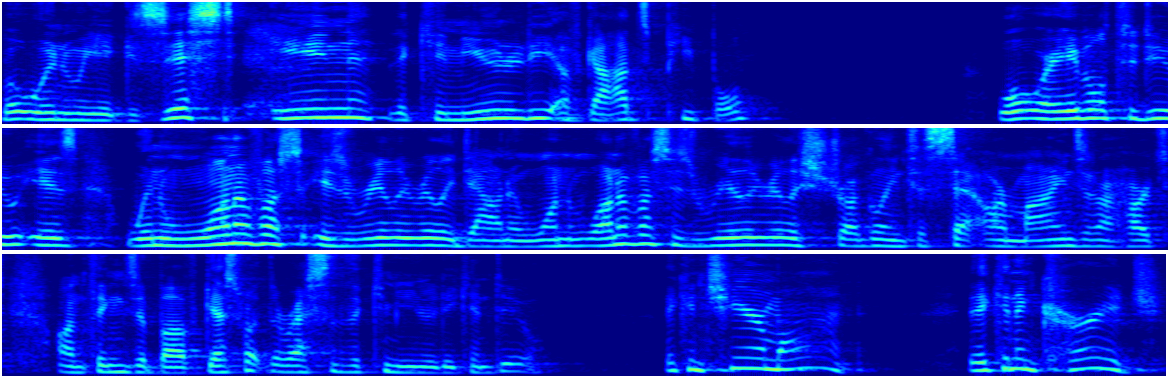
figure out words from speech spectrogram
But when we exist in the community of God's people, what we're able to do is when one of us is really, really down and when one of us is really, really struggling to set our minds and our hearts on things above, guess what the rest of the community can do? They can cheer them on, they can encourage,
